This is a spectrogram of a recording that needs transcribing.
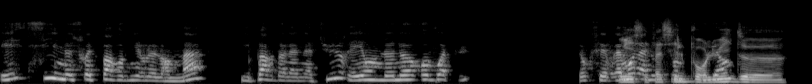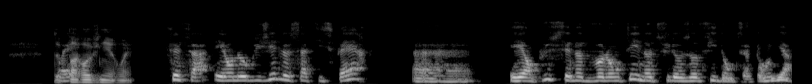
et s'il ne souhaite pas revenir le lendemain, il part dans la nature et on ne le revoit plus. Donc c'est vraiment. Oui, c'est facile pour lui de, de ne pas revenir. Ouais. C'est ça. Et on est obligé de le satisfaire. Euh, et en plus, c'est notre volonté et notre philosophie, donc ça tombe bien.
